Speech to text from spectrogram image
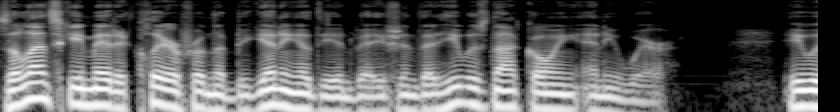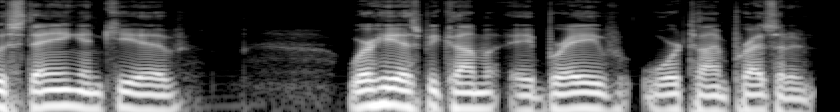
Zelensky made it clear from the beginning of the invasion that he was not going anywhere. He was staying in Kiev, where he has become a brave wartime president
